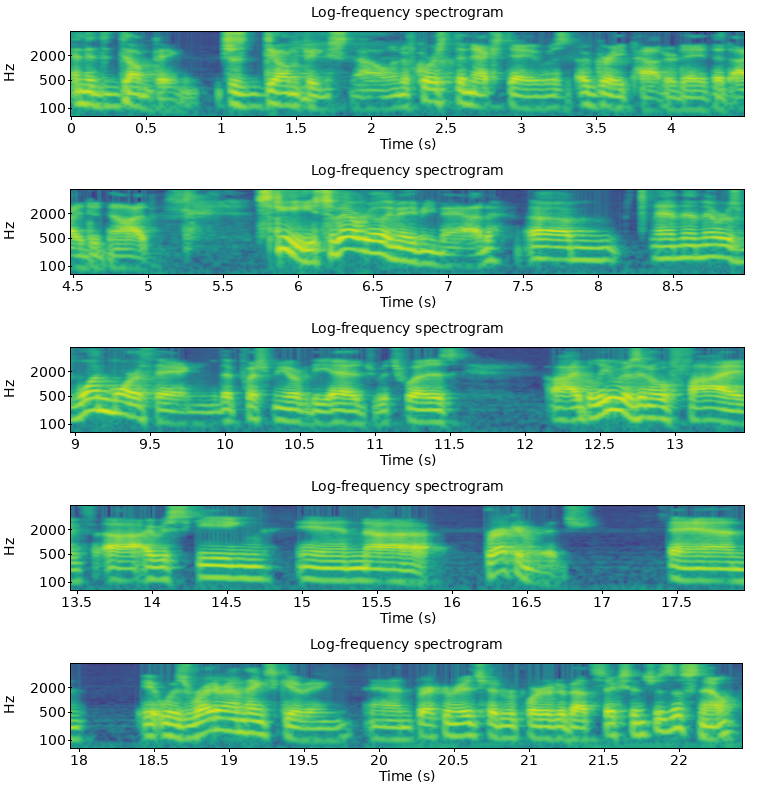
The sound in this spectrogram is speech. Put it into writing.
and it's dumping, just dumping snow. And of course, the next day was a great powder day that I did not ski. So that really made me mad. Um, and then there was one more thing that pushed me over the edge, which was uh, I believe it was in 05. Uh, I was skiing in uh, Breckenridge, and it was right around Thanksgiving, and Breckenridge had reported about six inches of snow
